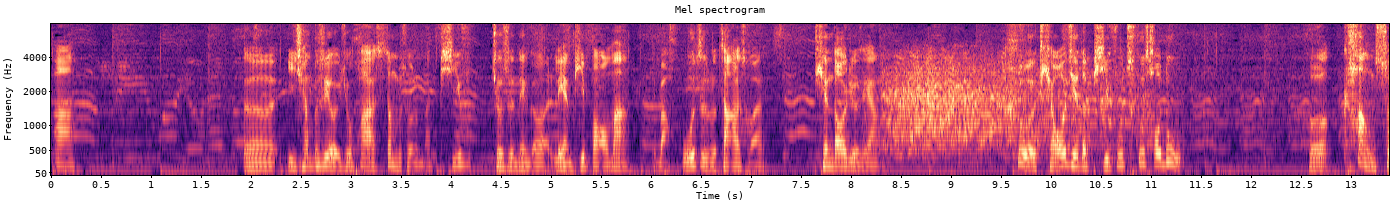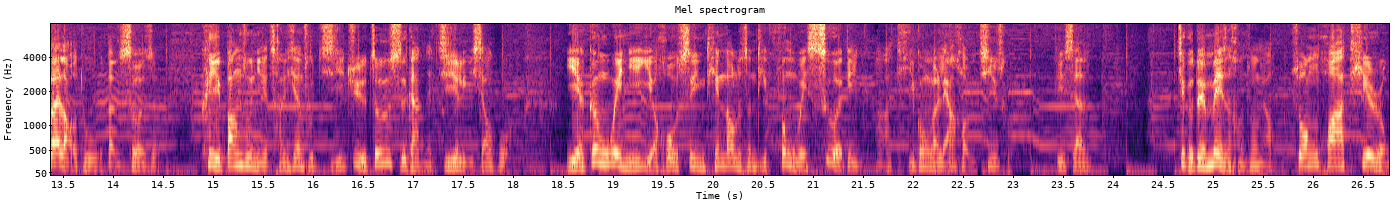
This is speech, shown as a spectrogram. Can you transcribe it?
啊。呃，以前不是有一句话是这么说的吗？皮肤就是那个脸皮薄嘛，对吧？胡子都扎得穿。天刀就这样，可调节的皮肤粗糙度和抗衰老度等设置，可以帮助你呈现出极具真实感的肌理效果。也更为你以后适应天刀的整体氛围设定啊提供了良好的基础。第三，这个对妹子很重要，妆花贴容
